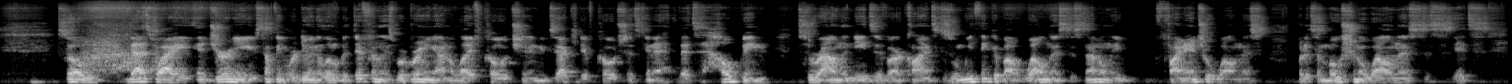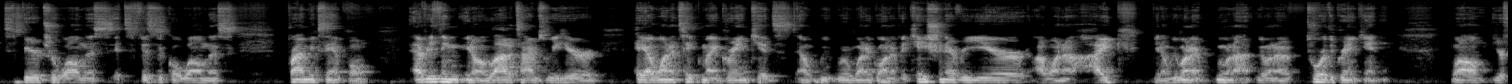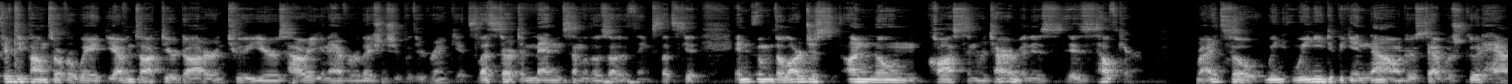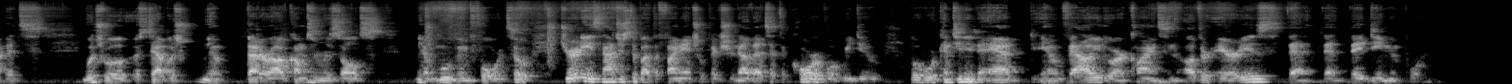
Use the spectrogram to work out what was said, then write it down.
so that's why at Journey, something we're doing a little bit differently is we're bringing on a life coach and an executive coach that's gonna that's helping surround the needs of our clients. Because when we think about wellness, it's not only financial wellness, but it's emotional wellness, it's, it's spiritual wellness, it's physical wellness. Prime example, everything you know. A lot of times we hear hey, I want to take my grandkids. Uh, we, we want to go on a vacation every year. I want to hike. You know, we want to we want to we want to tour the Grand Canyon well, you're 50 pounds overweight. You haven't talked to your daughter in two years. How are you going to have a relationship with your grandkids? Let's start to mend some of those other things. Let's get, and, and the largest unknown cost in retirement is, is healthcare, right? So we, we need to begin now to establish good habits, which will establish, you know, better outcomes and results you know moving forward. So journey is not just about the financial picture. Now that's at the core of what we do but we're continuing to add you know value to our clients in other areas that that they deem important.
